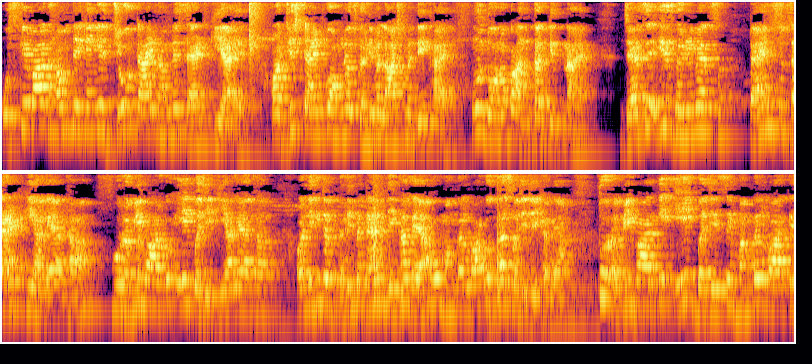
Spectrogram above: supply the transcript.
उसके बाद हम देखेंगे जो टाइम हमने सेट किया है, और जिस टाइम को हमने उस घड़ी में लास्ट में देखा है, उन दोनों का अंतर कितना है। जैसे इस घड़ी में टाइम सेट किया गया था, वो रविवार को एक बजे किया गया था, और लेकिन जब घड़ी में टाइम देखा गया, वो मंगलवार को दस बजे देखा गया। तो रविवार के एक बजे से मंगलवार के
